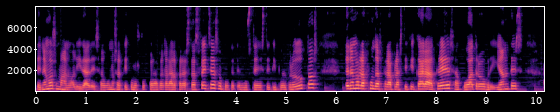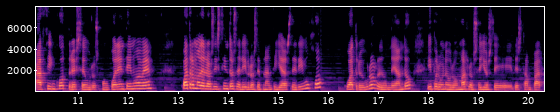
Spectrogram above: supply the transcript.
tenemos manualidades, algunos artículos pues, para regalar para estas fechas o porque te guste este tipo de productos. Tenemos las fundas para plastificar a 3, a 4, brillantes, a 5, 3 euros con 49. Cuatro modelos distintos de libros de plantillas de dibujo, 4 euros redondeando y por un euro más los sellos de, de estampar.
